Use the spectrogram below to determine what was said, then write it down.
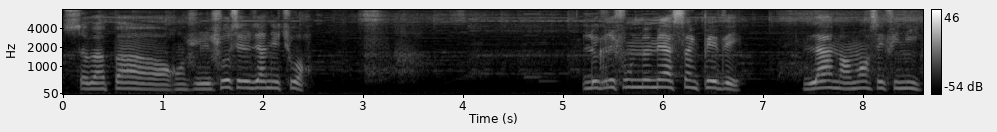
Ça va pas arranger les choses. C'est le dernier tour. Le griffon me met à 5 PV. Là, normalement, c'est fini.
